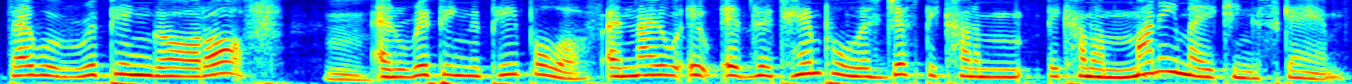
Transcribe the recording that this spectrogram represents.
They were ripping God off. Mm. And ripping the people off, and they it, it- the temple had just become become a money making scam.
